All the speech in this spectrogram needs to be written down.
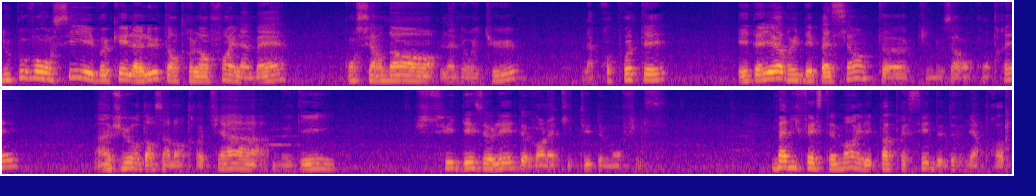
Nous pouvons aussi évoquer la lutte entre l'enfant et la mère concernant la nourriture, la propreté. Et d'ailleurs, une des patientes euh, qui nous a rencontrés, un jour dans un entretien, me dit Je suis désolée devant l'attitude de mon fils. Manifestement, il n'est pas pressé de devenir propre.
